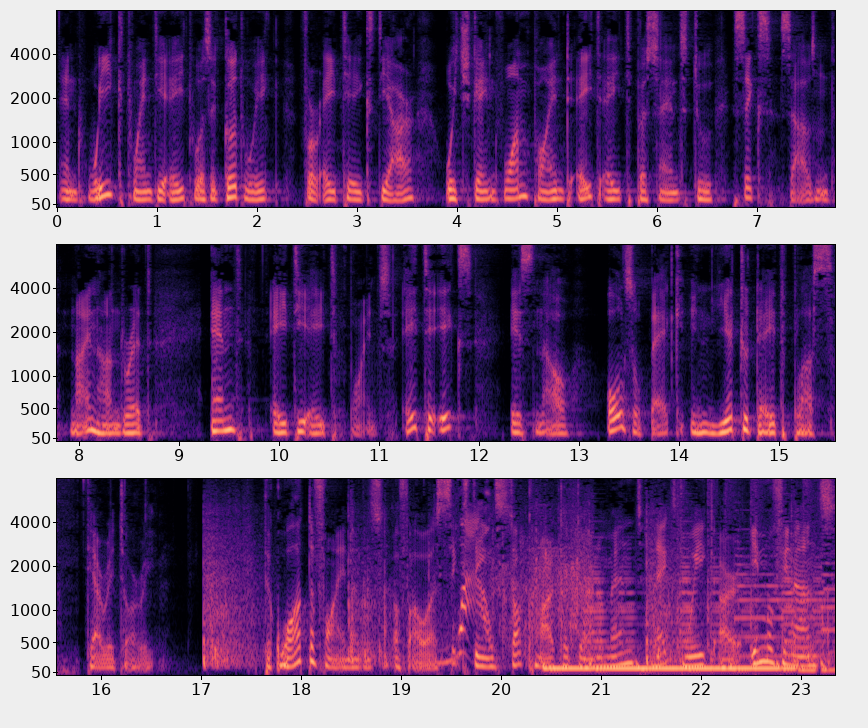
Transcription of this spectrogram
and week 28 was a good week for ATX TR, which gained 1.88% to 6,988 points. ATX is now also back in year to date plus territory. The quarterfinals of our 16th stock market tournament next week are Immofinanz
